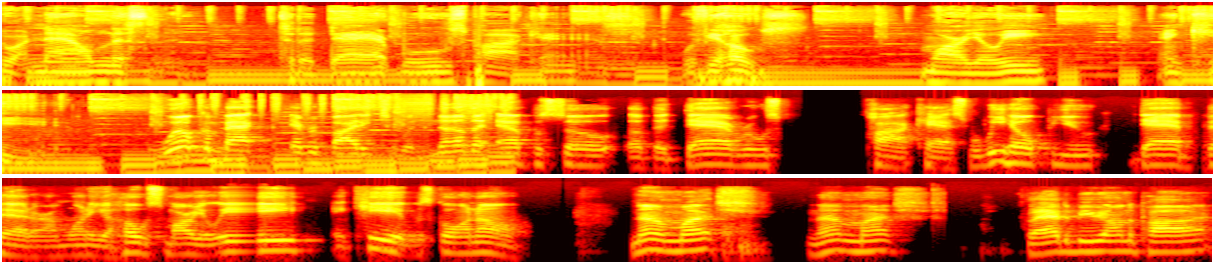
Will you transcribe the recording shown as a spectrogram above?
You are now listening to the Dad Rules Podcast with your hosts, Mario E. and Kidd. Welcome back, everybody, to another episode of the Dad Rules Podcast, where we help you dad better. I'm one of your hosts, Mario E. and Kidd. What's going on? Not much. Not much. Glad to be on the pod.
